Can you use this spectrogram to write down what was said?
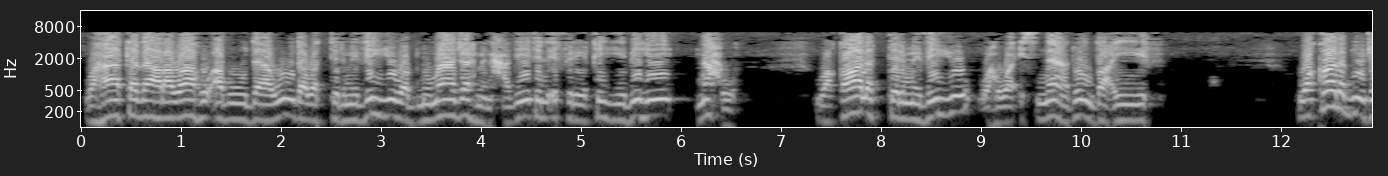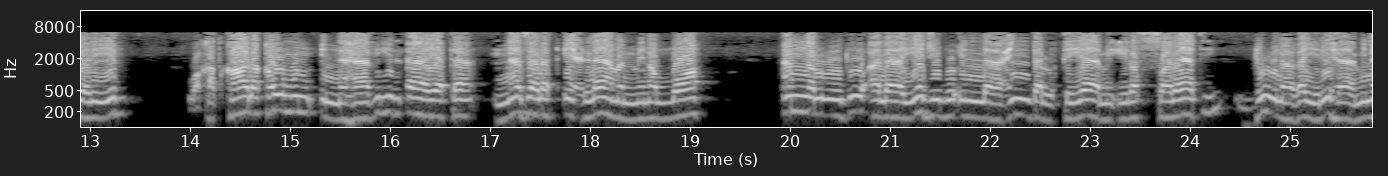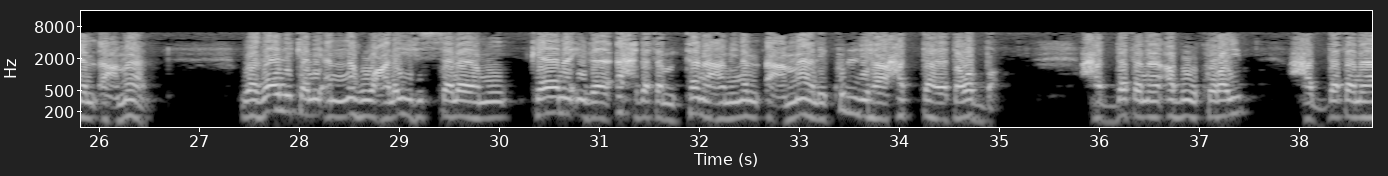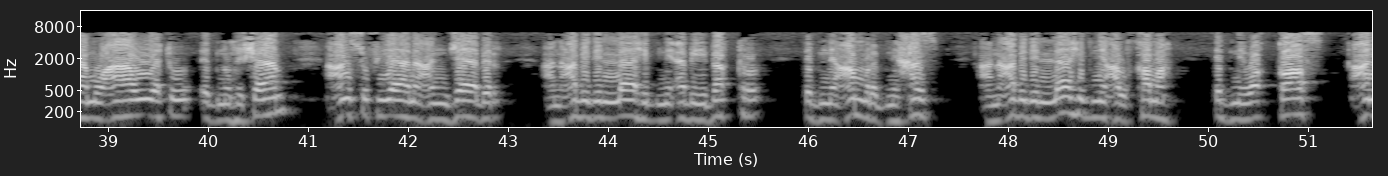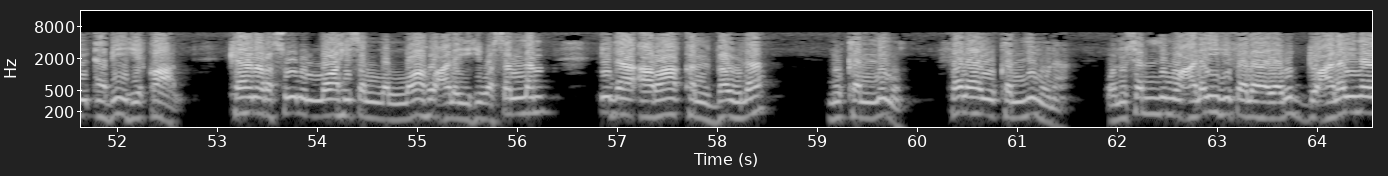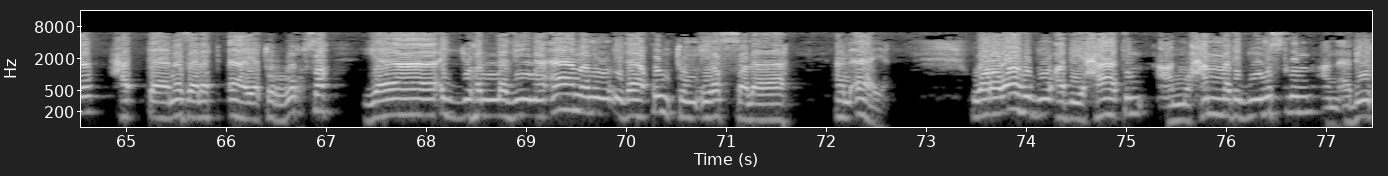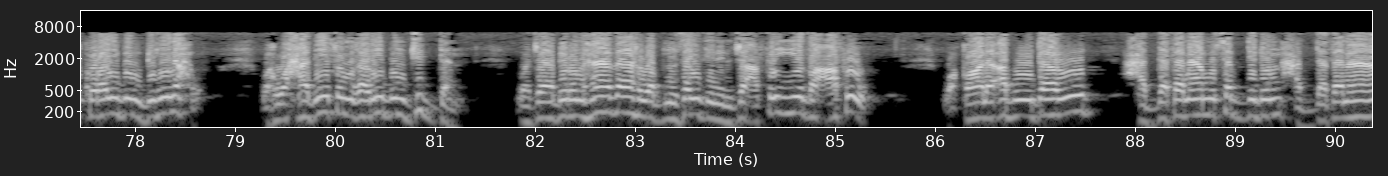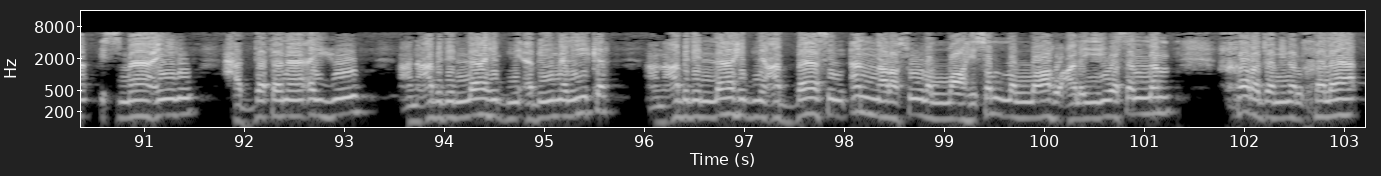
وهكذا رواه أبو داود والترمذي وابن ماجه من حديث الإفريقي به نحوه. وقال الترمذي وهو إسناد ضعيف. وقال ابن جرير وقد قال قوم إن هذه الآية نزلت إعلاما من الله أن الوضوء لا يجب إلا عند القيام إلى الصلاة دون غيرها من الأعمال. وذلك لأنه عليه السلام كان إذا أحدث امتنع من الأعمال كلها حتى يتوضأ. حدثنا أبو كريب حدثنا معاوية بن هشام عن سفيان عن جابر عن عبد الله بن أبي بكر بن عمرو بن حزم عن عبد الله بن علقمة بن وقاص عن أبيه قال كان رسول الله صلى الله عليه وسلم إذا أراق البول نكلمه فلا يكلمنا ونسلم عليه فلا يرد علينا حتى نزلت آية الرخصة يا أيها الذين آمنوا إذا قمتم إلى الصلاة. الآية. ورواه ابن أبي حاتم عن محمد بن مسلم عن أبي كريب به نحو وهو حديث غريب جدا وجابر هذا هو ابن زيد الجعفي ضعفوه. وقال أبو داود حدثنا مسدد حدثنا إسماعيل حدثنا أيوب عن عبد الله بن أبي مليكة عن عبد الله بن عباس أن رسول الله صلى الله عليه وسلم خرج من الخلاء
